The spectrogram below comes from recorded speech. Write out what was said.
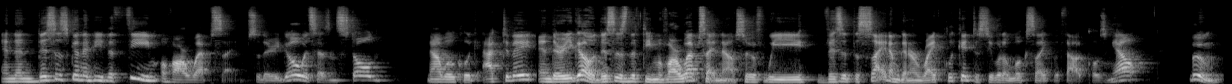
And then this is going to be the theme of our website. So there you go. It says installed. Now we'll click activate and there you go. This is the theme of our website now. So if we visit the site, I'm going to right click it to see what it looks like without closing out. Boom.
